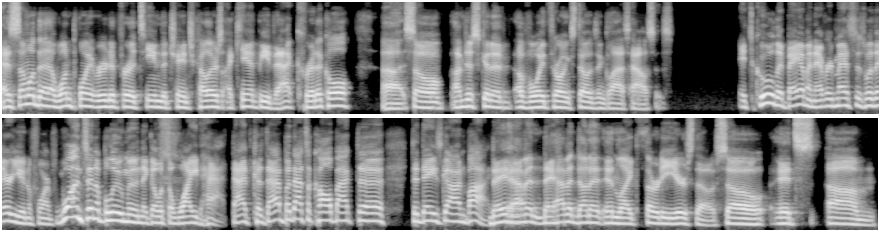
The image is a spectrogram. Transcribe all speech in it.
as someone that at one point rooted for a team that changed colors, I can't be that critical. Uh, so I'm just going to avoid throwing stones in glass houses it's cool that Bama never messes with their uniforms. Once in a blue moon, they go with the white hat. That because that, but that's a callback to to days gone by. They haven't they haven't done it in like 30 years though. So it's um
